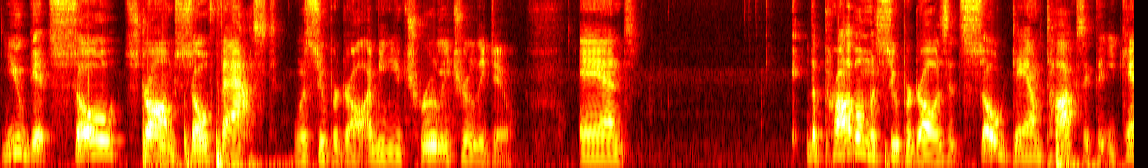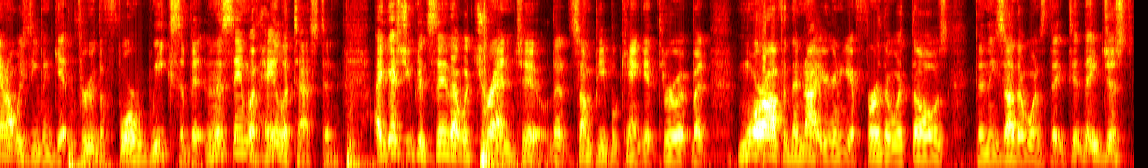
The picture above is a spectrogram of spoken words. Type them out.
You get so strong so fast with Superdrol. I mean, you truly, truly do. And the problem with Superdrol is it's so damn toxic that you can't always even get through the four weeks of it. And the same with halotestin. I guess you could say that with Tren too, that some people can't get through it, but more often than not, you're going to get further with those than these other ones. They, they just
